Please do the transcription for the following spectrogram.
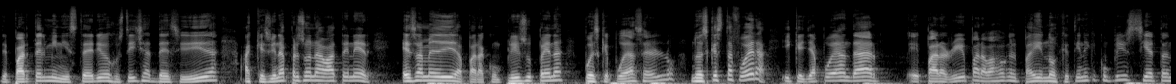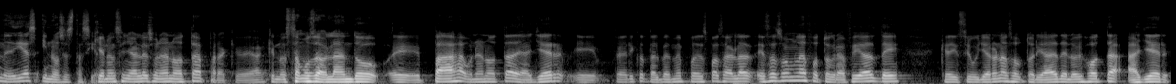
de parte del Ministerio de Justicia decidida a que si una persona va a tener esa medida para cumplir su pena, pues que pueda hacerlo. No es que está fuera y que ya pueda andar eh, para arriba y para abajo en el país, no, que tiene que cumplir ciertas medidas y no se está haciendo. Quiero enseñarles una nota para que vean que no estamos hablando eh, paja, una nota de ayer. Eh, Federico, tal vez me puedes pasarla. Esas son las fotografías de que distribuyeron las autoridades del OIJ ayer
